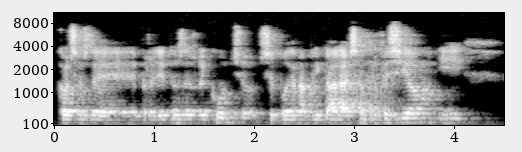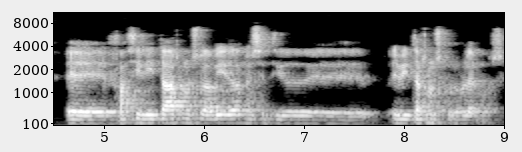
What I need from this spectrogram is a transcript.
cosas de proyectos de recuncho, se pueden aplicar a esa profesión y eh, facilitarnos la vida en el sentido de evitarnos problemas.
